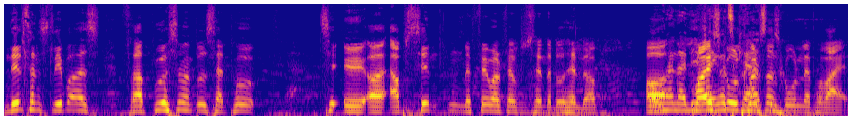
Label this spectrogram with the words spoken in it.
Nils han slipper os fra Bursum er blevet sat på, til, øh, og absenten med 95% er blevet hældt op. Og, Og han har lige Højskole. Kunstnerskolen er på vej.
